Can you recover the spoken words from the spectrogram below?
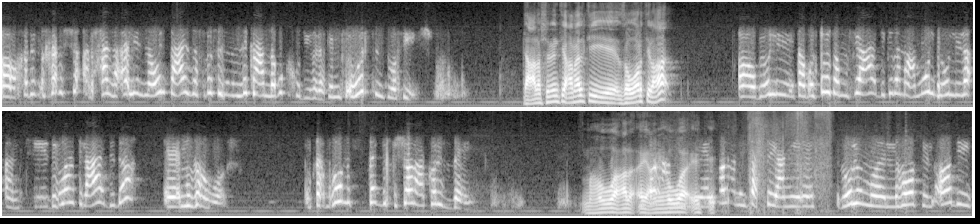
آه خد خد الشقة بحالها قال لي لو انت عايزة فلوس اللي ليك عند أبوك خديها لكن ورث انت مفيش. ده علشان انت عملتي زورتي العقد؟ آه وبيقول لي طب قلت له طب ما في عقد كده معمول. بيقول لي لا انت دلوقتي العقد ده آه، مزور. طب هو متسجل في الشهر العقاري إزاي؟ ما هو على يعني هو طالع من تحت يعني بيقولوا اللي هو في القاضي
